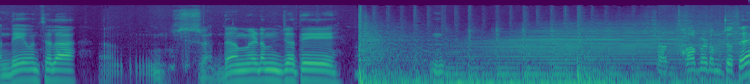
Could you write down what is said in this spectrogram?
ಒಂದೇ ಒಂದು ಸಲ ಶ್ರದ್ಧಾ ಮೇಡಮ್ ಜೊತೆ. ಶ್ರದ್ಧಾ ಮೇಡಮ್ ಜೊತೆ?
